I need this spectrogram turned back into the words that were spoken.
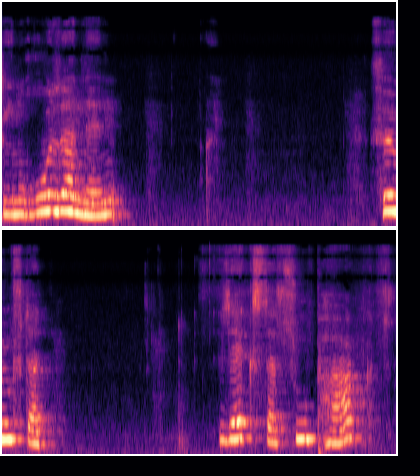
den rosanen fünf, sechs dazu packt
